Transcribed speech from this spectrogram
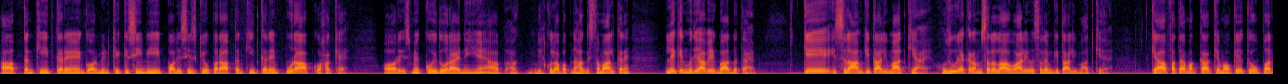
آپ تنقید کریں گورنمنٹ کے کسی بھی پالیسیز کے اوپر آپ تنقید کریں، پورا آپ کو حق ہے۔ اور اس میں کوئی دو رائے نہیں ہے، آپ حق، بالکل آپ اپنا حق استعمال کریں۔ لیکن مجھے آپ ایک بات بتائیں کہ اسلام کی تعلیمات کیا ہیں؟ حضور اکرم صلی اللہ علیہ وسلم کی تعلیمات کیا ہے کیا فتح مکہ کے موقع کے اوپر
